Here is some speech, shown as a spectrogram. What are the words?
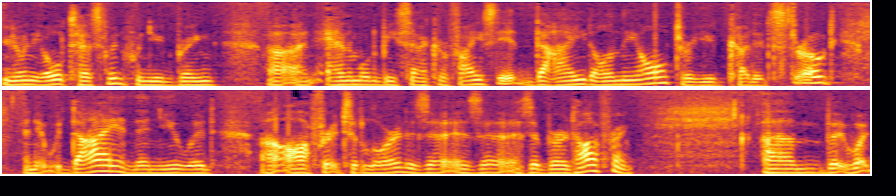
You know, in the Old Testament, when you'd bring uh, an animal to be sacrificed, it died on the altar. You'd cut its throat, and it would die, and then you would uh, offer it to the Lord as a as a as a burnt offering. Um, but what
